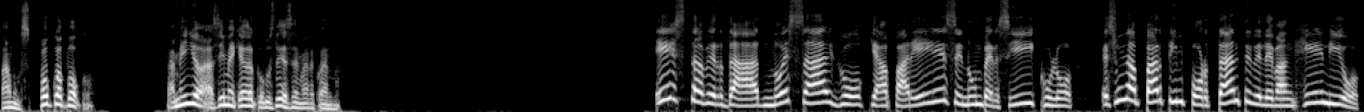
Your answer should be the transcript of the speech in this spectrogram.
Vamos, poco a poco. También yo así me quedo con ustedes, hermano, cuando. Esta verdad no es algo que aparece en un versículo, es una parte importante del Evangelio.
